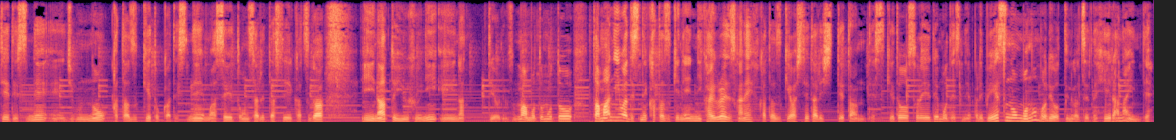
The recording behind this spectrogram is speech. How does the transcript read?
てですね、え、自分の片付けとかですね、まあ、整頓された生活がいいなというふうになってっております。まあもともとたまにはですね、片付けね、2回ぐらいですかね、片付けはしてたりしてたんですけど、それでもですね、やっぱりベースのものの量っていうのが絶対減らないんで、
